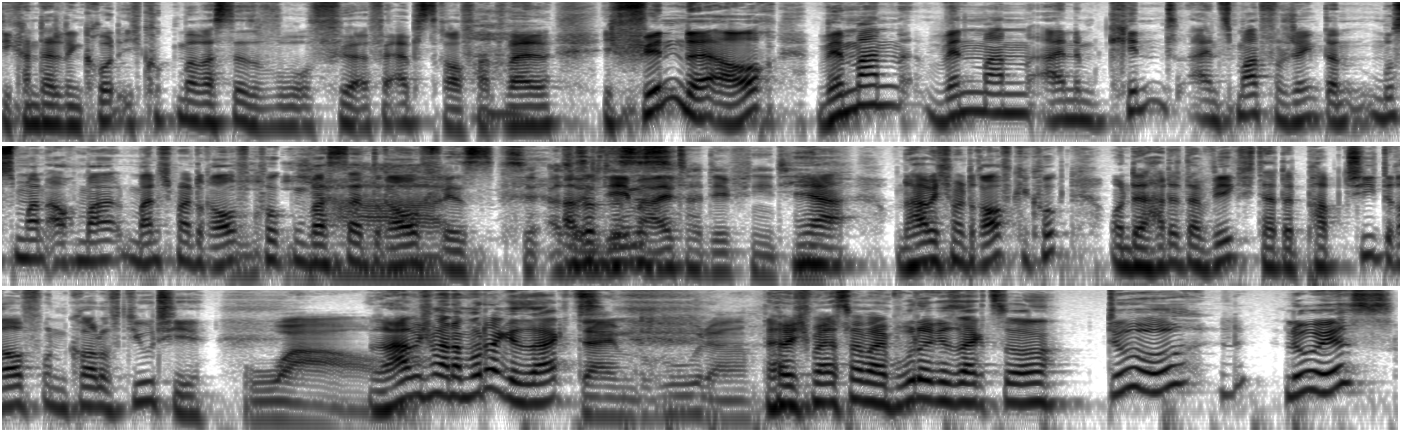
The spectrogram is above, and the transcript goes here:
die kannte halt den Code, ich guck mal, was der so für, für Apps drauf hat. Weil ich finde auch, wenn man, wenn man einem Kind ein Smartphone schenkt, dann muss man auch mal manchmal drauf gucken, was da Ja, drauf ist. Also, in das dem ist- Alter definitiv. Ja, und da habe ich mal drauf geguckt und der hatte da wirklich, der hatte PUBG drauf und Call of Duty. Und Wow. dann habe ich meiner Mutter gesagt, Dein Bruder. da habe ich mal erstmal meinem Bruder gesagt so, du, Luis,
